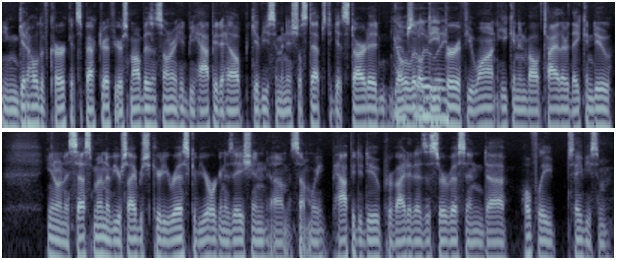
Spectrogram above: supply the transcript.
you can get a hold of Kirk at Spectra. If you're a small business owner, he'd be happy to help, give you some initial steps to get started. Go a little deeper if you want. He can involve Tyler. They can do, you know, an assessment of your cybersecurity risk of your organization. Um, it's something we're happy to do, provide it as a service, and uh, hopefully save you some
